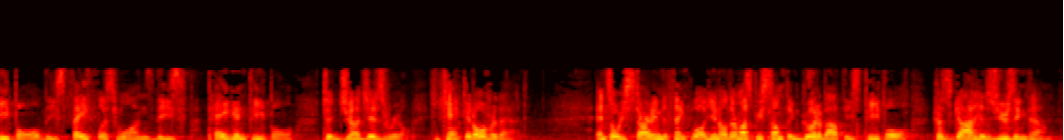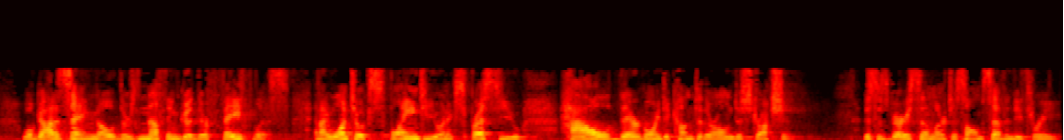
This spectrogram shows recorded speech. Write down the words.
people, these faithless ones, these pagan people, to judge Israel. He can't get over that. And so he's starting to think, well, you know, there must be something good about these people because God is using them. Well, God is saying, no, there's nothing good. They're faithless. And I want to explain to you and express to you how they're going to come to their own destruction. This is very similar to Psalm 73.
